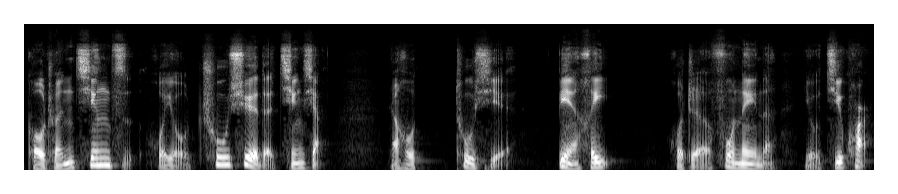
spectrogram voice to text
口唇青紫或有出血的倾向，然后吐血变黑，或者腹内呢有积块，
